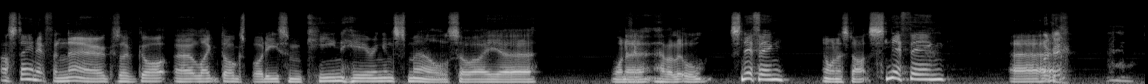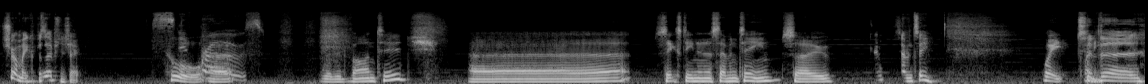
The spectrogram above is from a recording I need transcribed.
I'll stay in it for now because I've got, uh, like Dog's Body, some keen hearing and smell. So I uh, want to have a little sniffing. I want to start sniffing. Uh, Okay. Sure, make a perception check. Cool, uh, With advantage. Uh, 16 and a 17. So, 17. wait. To the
